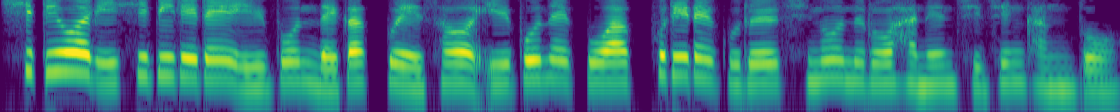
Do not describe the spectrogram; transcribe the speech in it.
12월 21일에 일본 내각부에서 일본 해구와 쿠릴 해구를 진원으로 하는 지진 강도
